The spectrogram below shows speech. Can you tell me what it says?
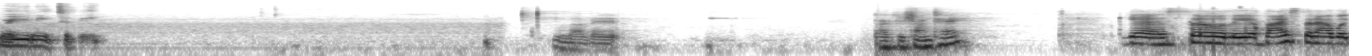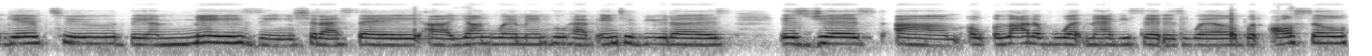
where you need to be. Love it. Dr. Shante? Yes. So the advice that I would give to the amazing, should I say, uh, young women who have interviewed us is just um, a, a, lot of what Maggie said as well, but also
